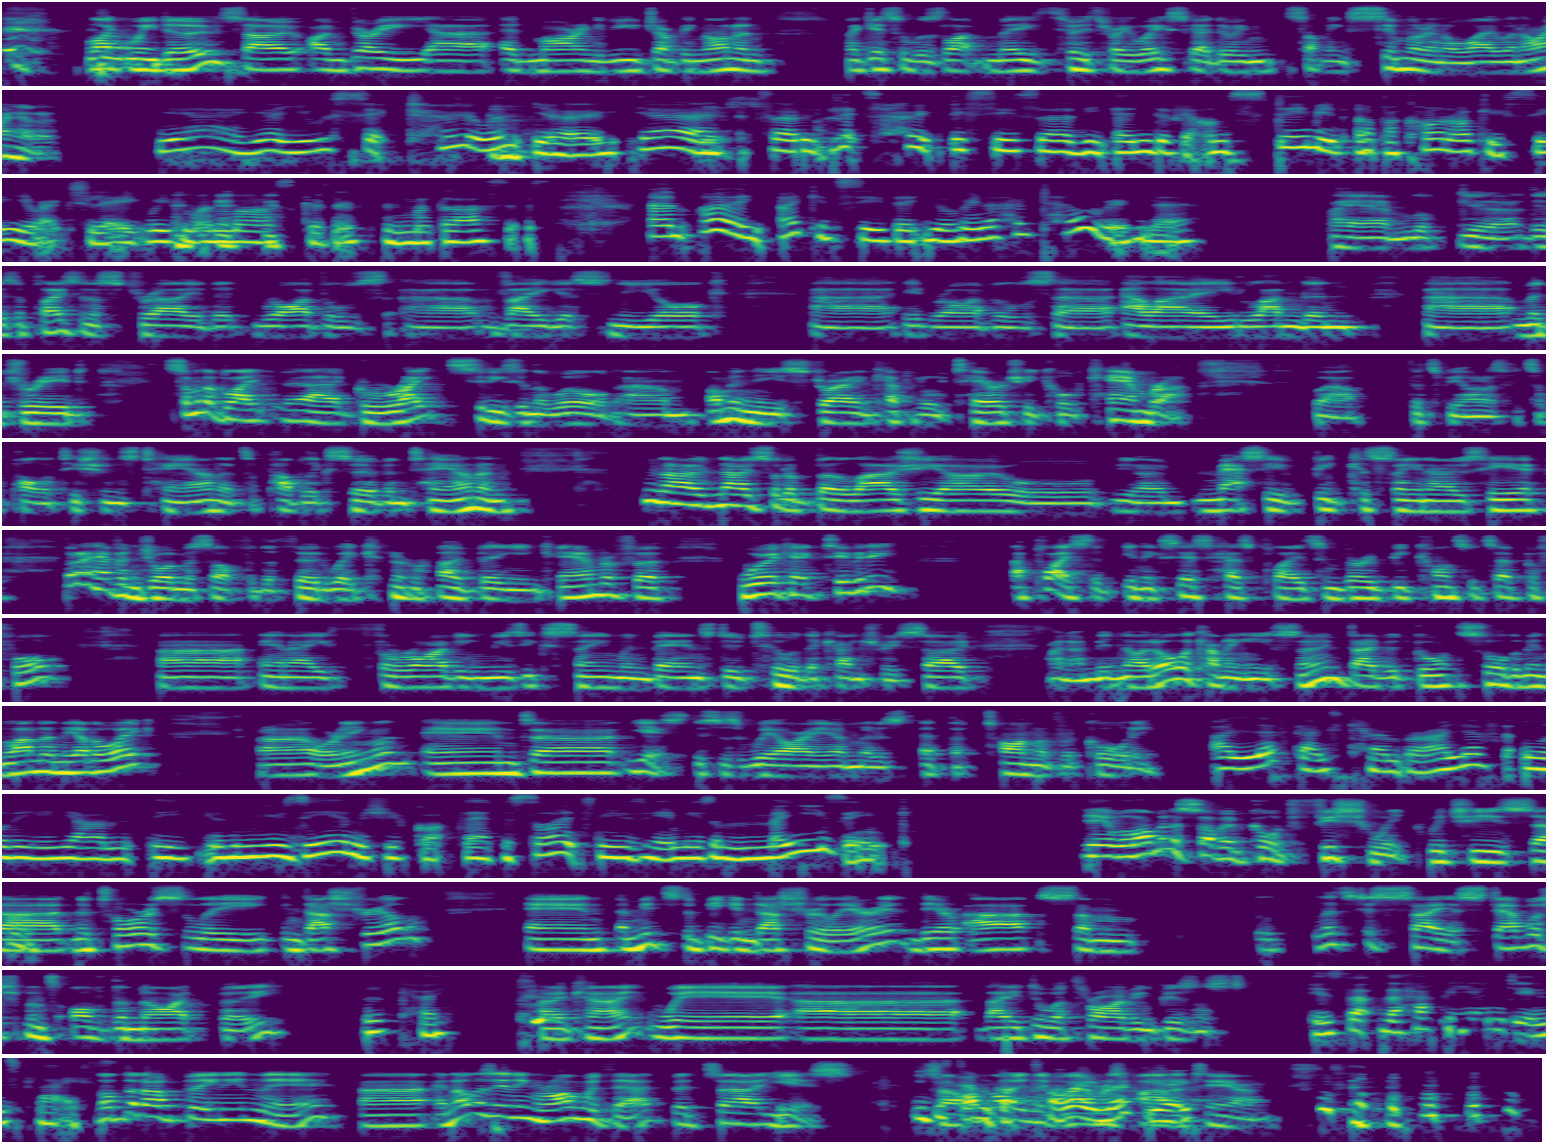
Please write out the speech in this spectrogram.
like we do. So I'm very uh, admiring of you jumping on, and I guess it was like me two three weeks ago doing something similar in a way when I had it. Yeah, yeah, you were sick too, weren't you? Yeah. Yes. So let's hope this is uh, the end of it. I'm steaming up. I can't hardly see you actually with my mask and, my glasses. Um, I I can see that you're in a hotel room there. I am. Look, you know, there's a place in Australia that rivals uh, Vegas, New York. Uh, it rivals uh, LA, London, uh, Madrid, some of the uh, great cities in the world. Um, I'm in the Australian Capital Territory called Canberra. Well, let's be honest, it's a politician's town, it's a public servant town, and no, no sort of Bellagio or you know massive big casinos here. But I have enjoyed myself for the third week in a row being in Canberra for work activity. A place that INXS has played some very big concerts at before, uh, and a thriving music scene when bands do tour the country. So I know Midnight Oil are coming here soon. David Gaunt saw them in London the other week, uh, or in England, and uh, yes, this is where I am at the time of recording. I love going to Canberra. I love all the um the, the museums you've got there. The Science Museum is amazing. Yeah, well, I'm in a suburb called Fyshwick, which is uh, oh. notoriously industrial. And amidst a big industrial area, there are some, let's just say, establishments of the night B. Okay. okay, where uh, they do a thriving business. Is that the happy endings place? Not that I've been in there, uh, and not there's anything wrong with that, but uh, yes. You just so haven't I'm not in the glamorous part you? of town.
